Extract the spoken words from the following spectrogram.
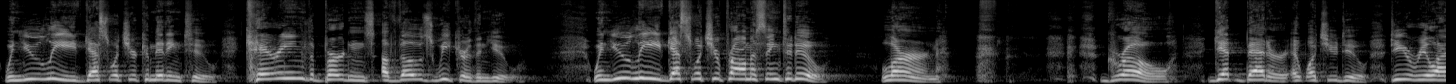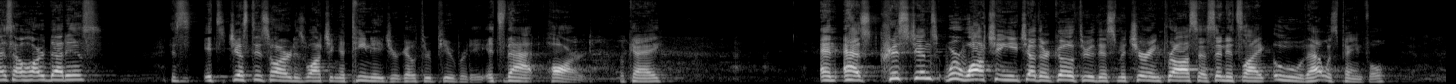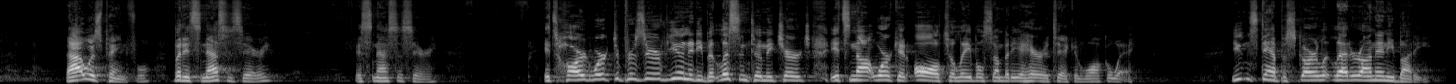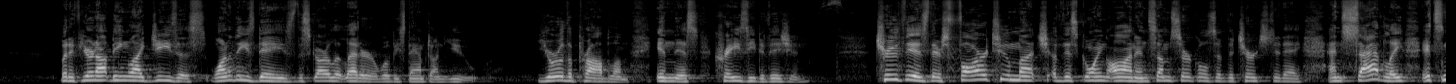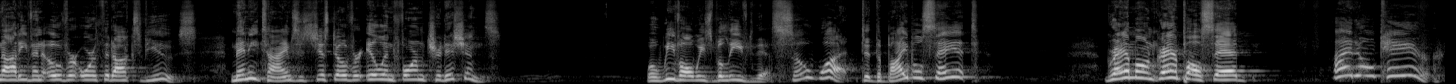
When you lead, guess what you're committing to? Carrying the burdens of those weaker than you. When you lead, guess what you're promising to do? Learn, grow, get better at what you do. Do you realize how hard that is? It's, it's just as hard as watching a teenager go through puberty. It's that hard, okay? And as Christians, we're watching each other go through this maturing process, and it's like, ooh, that was painful. That was painful, but it's necessary. It's necessary. It's hard work to preserve unity, but listen to me, church. It's not work at all to label somebody a heretic and walk away. You can stamp a scarlet letter on anybody. But if you're not being like Jesus, one of these days the scarlet letter will be stamped on you. You're the problem in this crazy division. Truth is, there's far too much of this going on in some circles of the church today. And sadly, it's not even over orthodox views. Many times it's just over ill informed traditions. Well, we've always believed this. So what? Did the Bible say it? Grandma and Grandpa said, I don't care.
